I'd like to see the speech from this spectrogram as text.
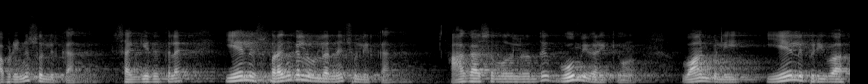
அப்படின்னு சொல்லியிருக்காங்க. சங்கீதத்தில் ஏழு ஸ்வரங்கள் உள்ளன சொல்லியிருக்காங்க. ஆகாசம் முதலிருந்து பூமி வரைக்கும் வான்வெளி ஏழு பிரிவாக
